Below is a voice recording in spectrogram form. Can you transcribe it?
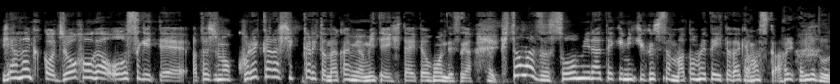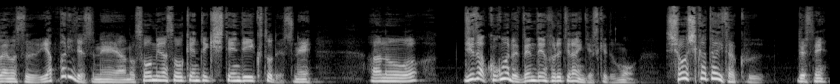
いや、なんかこう、情報が多すぎて、私もこれからしっかりと中身を見ていきたいと思うんですが、はい、ひとまず総ミラ的に菊池さんまとめていただけますか？はい、ありがとうございます。やっぱりですね、あの、総ミラ総研的視点でいくとですね、あの、実はここまで全然触れてないんですけども、少子化対策ですね。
